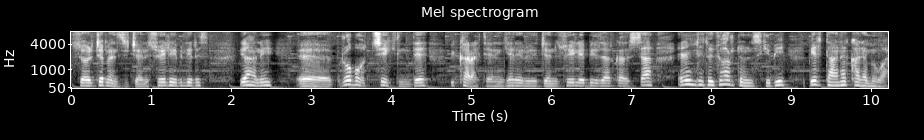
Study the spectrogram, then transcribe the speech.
Surge'e benzeyeceğini söyleyebiliriz. Yani e, robot şeklinde bir karakterin gelebileceğini söyleyebiliriz arkadaşlar. Elinde de gördüğünüz gibi bir tane kalemi var.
